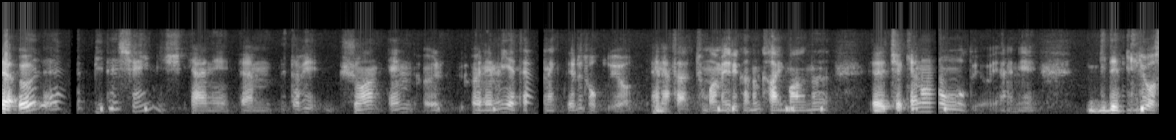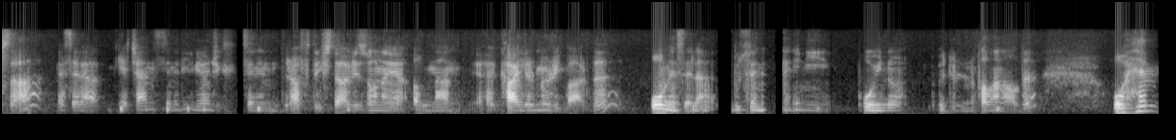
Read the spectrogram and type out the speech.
Ya öyle bir de şeymiş yani e, tabii şu an en önemli yetenekleri topluyor NFL. Tüm Amerika'nın kaymağını e, çeken o oluyor. Yani gidebiliyorsa mesela geçen sene değil bir önceki senenin draftı işte Arizona'ya alınan e, Kyler Murray vardı. O mesela bu sene en iyi oyunu ödülünü falan aldı. O hem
